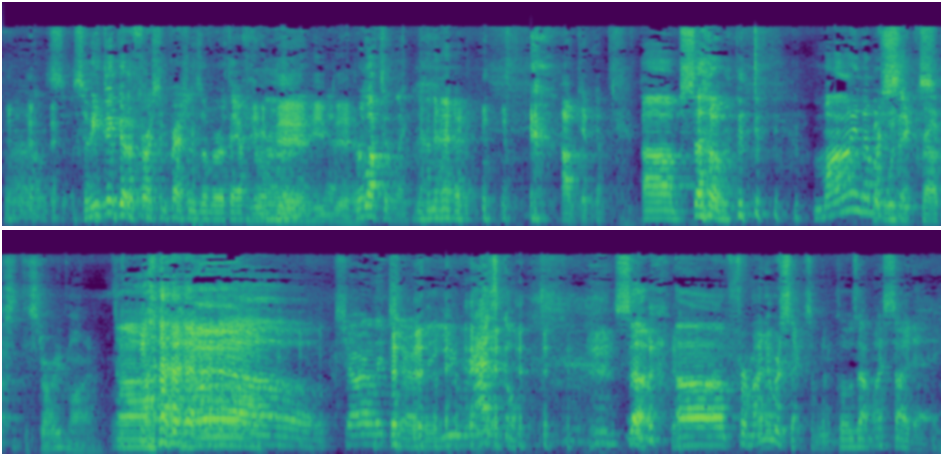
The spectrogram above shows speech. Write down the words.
Wow. So, so he did go to First Impressions of Earth after He all. did, he did. Reluctantly. I'm kidding. Um, so, my number But was he six. crouched at the starting line? Oh, Charlie, Charlie, you rascal. So, uh, for my number six, I'm going to close out my side A.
